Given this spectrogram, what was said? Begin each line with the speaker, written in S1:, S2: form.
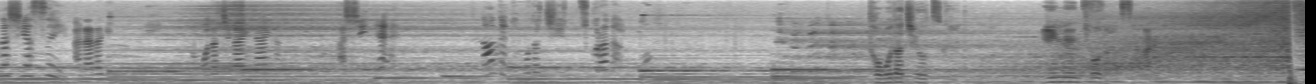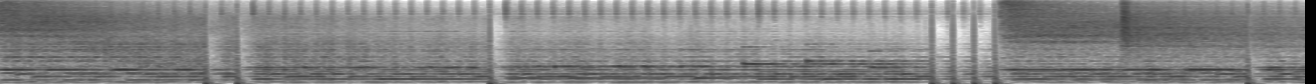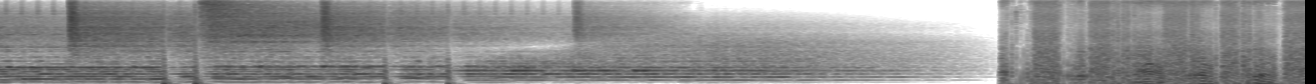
S1: 話しやすい荒らぎに友達がいないなんておかしいね。なんで友達作らないの？
S2: 友達を作ると人間兄弟下がる。
S3: ô cũng được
